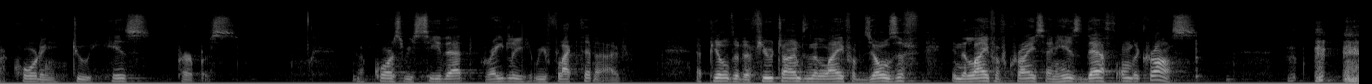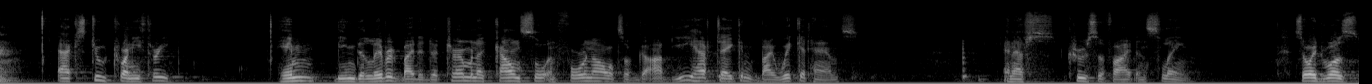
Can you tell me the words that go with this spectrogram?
according to his purpose. And of course, we see that greatly reflected. I've appealed to it a few times in the life of Joseph, in the life of Christ, and his death on the cross. Acts 2:23 Him being delivered by the determinate counsel and foreknowledge of God ye have taken by wicked hands and have crucified and slain. So it was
